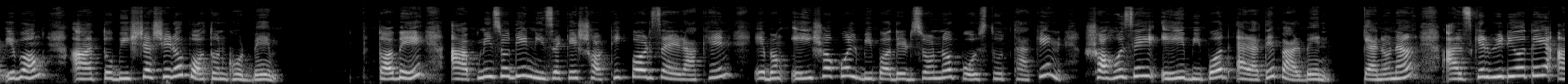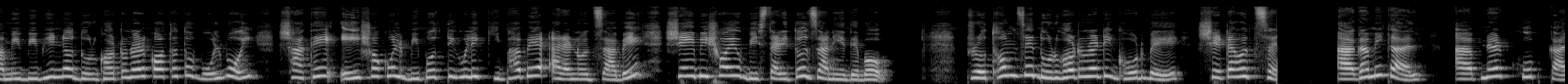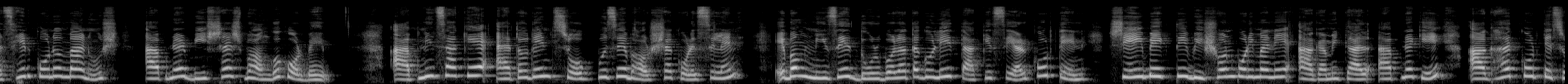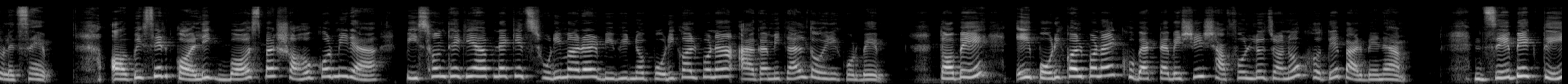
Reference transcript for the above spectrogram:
এবং আত্মবিশ্বাসেরও পতন ঘটবে। তবে আপনি যদি নিজেকে সঠিক পর্যায়ে রাখেন এবং এই সকল বিপদের জন্য প্রস্তুত থাকেন, সহজেই এই বিপদ এড়াতে পারবেন। কেননা, আজকের ভিডিওতে আমি বিভিন্ন দুর্ঘটনার কথা তো বলবই, সাথে এই সকল বিপত্তিগুলি কীভাবে এড়ানো যাবে সেই বিষয়েও বিস্তারিত জানিয়ে দেব। প্রথম যে দুর্ঘটনাটি ঘটবে, সেটা হচ্ছে, আগামীকাল আপনার খুব কাছের কোনো মানুষ আপনার বিশ্বাস ভঙ্গ করবে। আপনি যাকে এতদিন চোখ বুঝে ভরসা করেছিলেন এবং নিজের দুর্বলতাগুলি তাকে শেয়ার করতেন, সেই ব্যক্তি ভীষণ পরিমাণে আগামীকাল আপনাকে আঘাত করতে চলেছে। অফিসের কলিগ বস বা সহকর্মীরা পিছন থেকে আপনাকে ছুরি মারার বিভিন্ন পরিকল্পনা আগামীকাল তৈরি করবে। তবে এই পরিকল্পনায় খুব একটা বেশি সাফল্যজনক হতে পারবে না। যে ব্যক্তি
